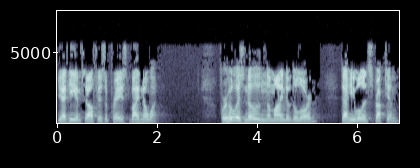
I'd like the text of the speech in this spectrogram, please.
yet he himself is appraised by no one. For who has known the mind of the Lord, that he will instruct him,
